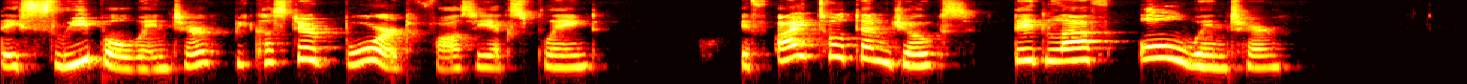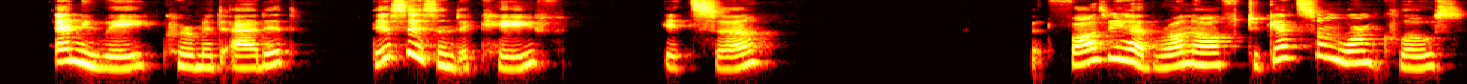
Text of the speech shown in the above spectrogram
They sleep all winter because they're bored, Fozzie explained. If I told them jokes, they'd laugh all winter. Anyway, Kermit added, this isn't a cave. It's a... Fozzie had run off to get some warm clothes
